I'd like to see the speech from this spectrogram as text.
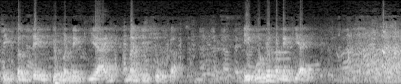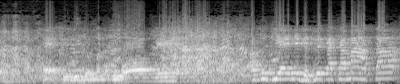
Sing penting demening kiai mancing surga. Ibu demening kiai? Eh ibu demen uang nih aku kiai ini gede kacamata.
